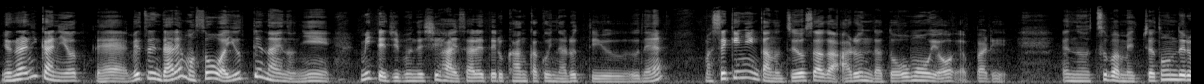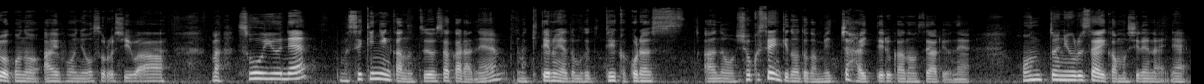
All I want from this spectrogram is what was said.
いや、何かによって、別に誰もそうは言ってないのに、見て自分で支配されてる感覚になるっていうね、まあ、責任感の強さがあるんだと思うよ、やっぱり。あの、唾めっちゃ飛んでるわ、この iPhone に恐ろしいわ。まあ、そういうね、まあ、責任感の強さからね、まあ、来てるんやと思うけど、ていうかこれは、あの、食洗機の音がめっちゃ入ってる可能性あるよね。本当にうるさいかもしれないね。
